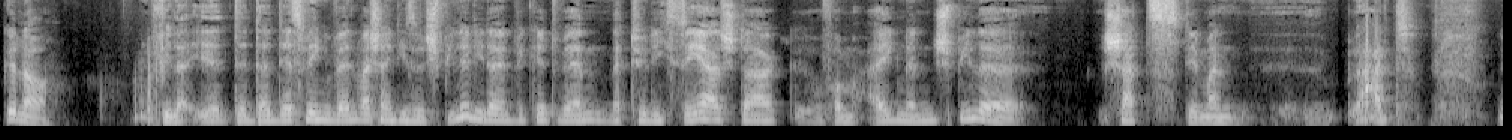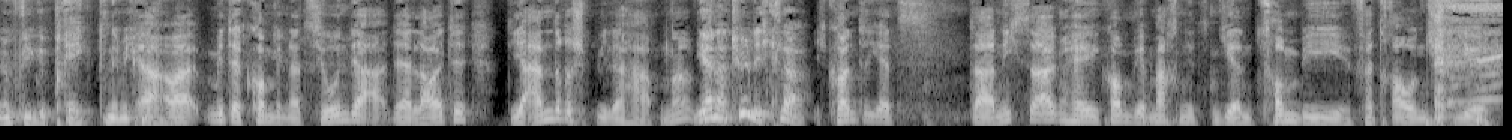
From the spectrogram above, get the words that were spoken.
Genau. Vielleicht, äh, deswegen werden wahrscheinlich diese Spiele, die da entwickelt werden, natürlich sehr stark vom eigenen Spieleschatz, den man hat irgendwie geprägt, nämlich ja, mal. aber mit der Kombination der der Leute, die andere Spiele haben, ne? Ja, natürlich, klar. Ich konnte jetzt da nicht sagen, hey, komm, wir machen jetzt hier ein Zombie-Vertrauensspiel.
